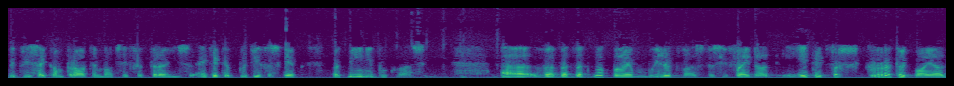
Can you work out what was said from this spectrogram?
met wie sy kan praat en wat sy vertrou nie. So ek het 'n boetie geskep wat nie in die boek was nie. Uh wat wat wat ook baie moeilik was, was die feit dat het het verskriklik baie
